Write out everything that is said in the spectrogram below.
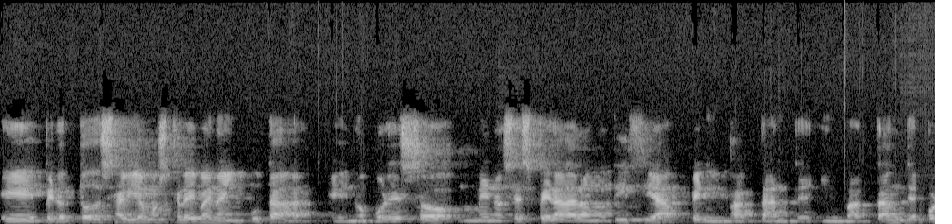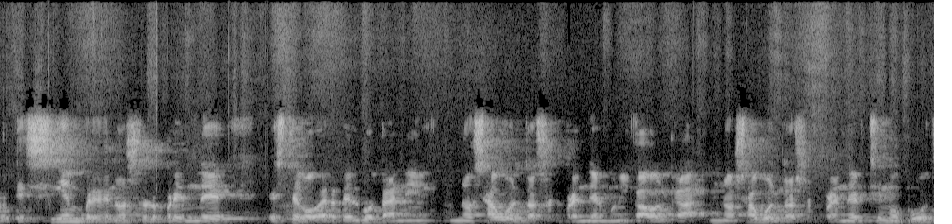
Eh, pero todos sabíamos que la iban a imputar, eh, no por eso menos esperada la noticia, pero impactante, impactante porque siempre nos sorprende este gobierno del Botanic, nos ha vuelto a sorprender Mónica Olga, nos ha vuelto a sorprender Chimo Puig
